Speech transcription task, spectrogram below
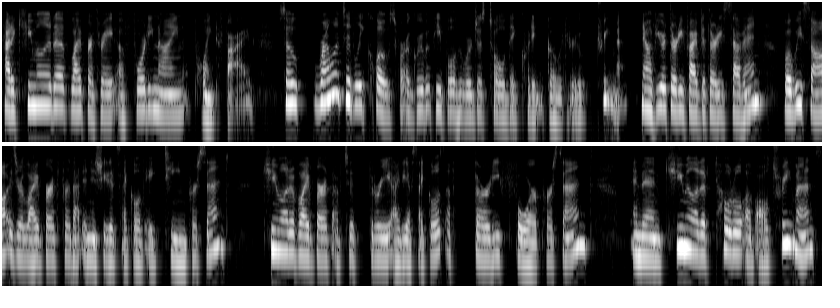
had a cumulative live birth rate of 49.5. So, relatively close for a group of people who were just told they couldn't go through treatment. Now, if you're 35 to 37, what we saw is your live birth for that initiated cycle of 18%, cumulative live birth up to three IVF cycles of 34%, and then cumulative total of all treatments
